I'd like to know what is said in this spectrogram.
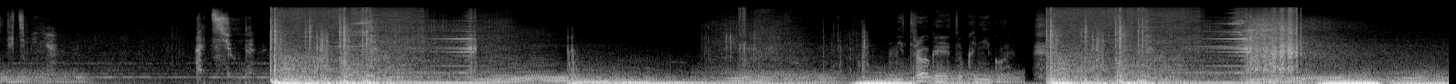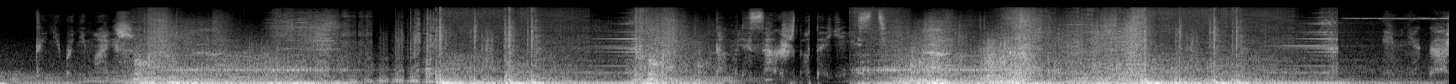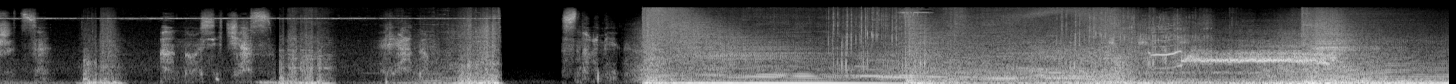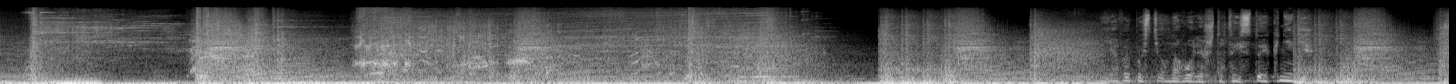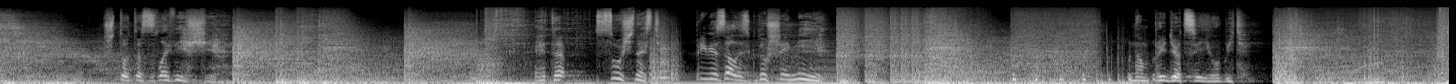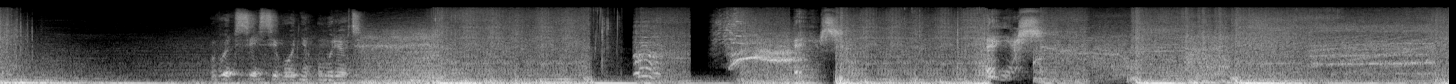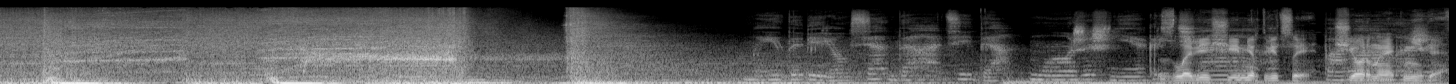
Выпустить меня отсюда. Не трогай эту книгу. Сейчас рядом с нами. Я выпустил на волю что-то из той книги. Что-то зловещее. Эта сущность привязалась к душе Мии. Нам придется ее убить. Вы все сегодня умрете. Доберемся до тебя. Можешь не кричать. Зловещие мертвецы. Черная книга.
